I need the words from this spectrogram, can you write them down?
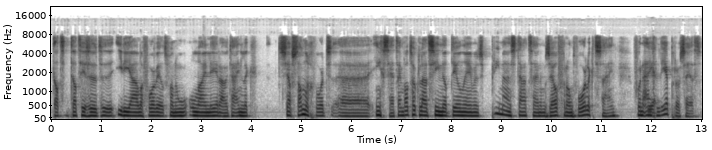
dat, dat is het uh, ideale voorbeeld van hoe online leren uiteindelijk zelfstandig wordt uh, ingezet. En wat ook laat zien dat deelnemers prima in staat zijn om zelf verantwoordelijk te zijn voor een eigen ja. leerproces.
